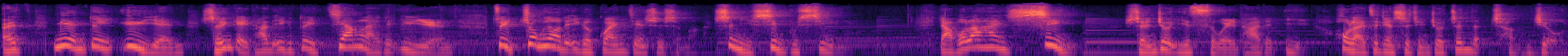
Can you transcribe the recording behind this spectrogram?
而面对预言，神给他的一个对将来的预言，最重要的一个关键是什么？是你信不信？亚伯拉罕信，神就以此为他的意。后来这件事情就真的成就了。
